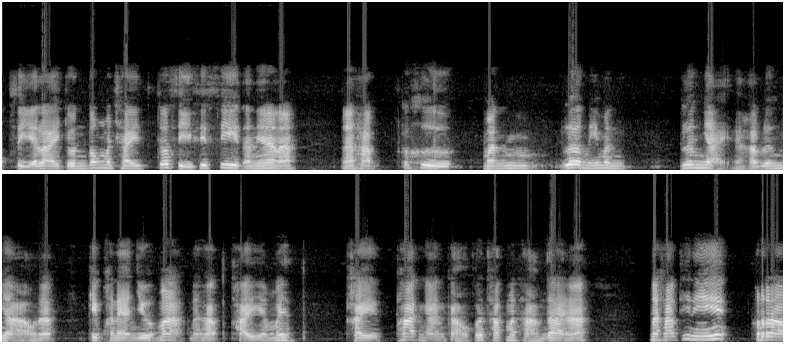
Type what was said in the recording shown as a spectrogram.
กสีอะไร จนต้องมาใช้เจ้าสีซีดๆอันนี้นะ นะครับ ก็คือมันเรื่องนี้มันเรื่องใหญ่นะครับ เรื่องยาวนะ เก็บคะแนนเยอะมากนะครับ ใครยังไม่ใครพลาดงานเก่าก็ทักมาถามได้นะ นะครับ ทีนี้เรา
